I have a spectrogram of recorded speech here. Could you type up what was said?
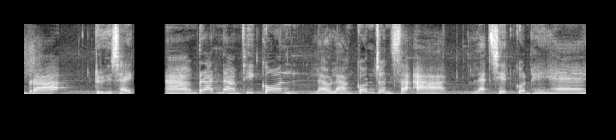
ำระ หรือใช้น้ำราดน้ำที่ก้น แล้วล้างก้นจนสะอาด และเช็ดก้นให้แห้ง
